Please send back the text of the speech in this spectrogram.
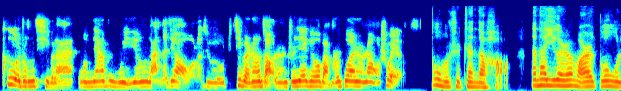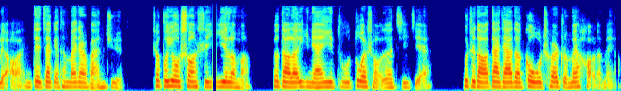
各种起不来。我们家布布已经懒得叫我了，就基本上早晨直接给我把门关上，让我睡了。布布是真的好，但他一个人玩多无聊啊！你得再给他买点玩具。这不又双十一了吗？又到了一年一度剁手的季节，不知道大家的购物车准备好了没有？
